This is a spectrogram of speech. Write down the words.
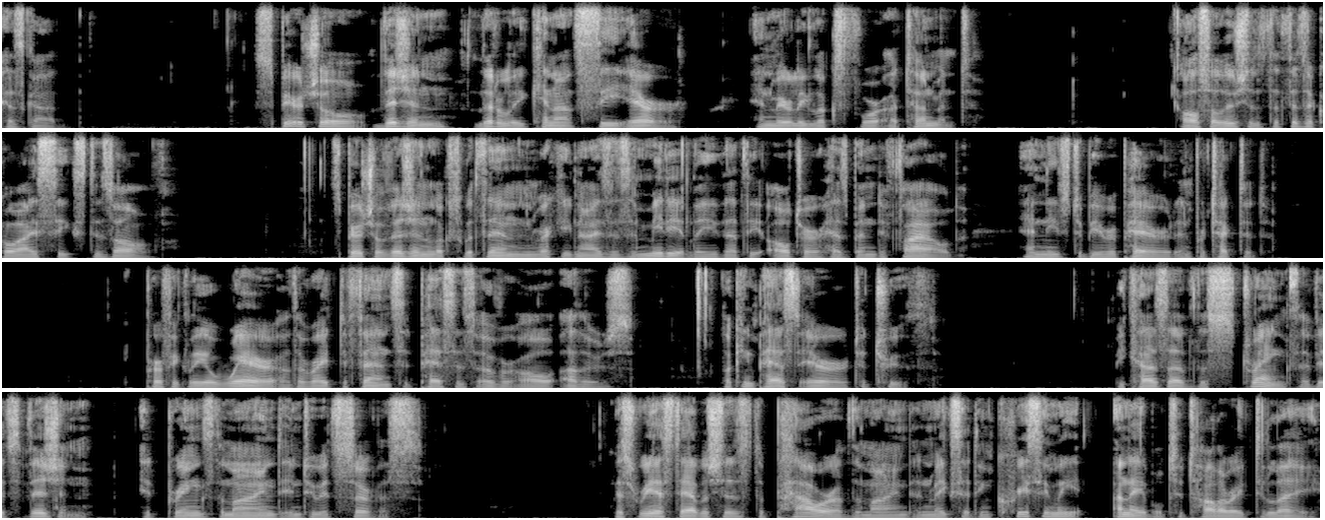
as God. Spiritual vision literally cannot see error and merely looks for atonement. All solutions the physical eye seeks dissolve. Spiritual vision looks within and recognizes immediately that the altar has been defiled and needs to be repaired and protected. Perfectly aware of the right defense, it passes over all others, looking past error to truth. Because of the strength of its vision, it brings the mind into its service. This reestablishes the power of the mind and makes it increasingly unable to tolerate delay,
